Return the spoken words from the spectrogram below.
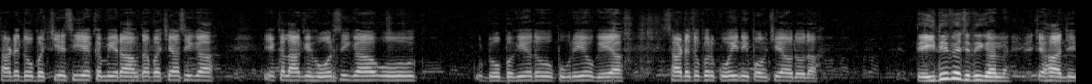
ਸਾਡੇ ਦੋ ਬੱਚੇ ਸੀ ਇੱਕ ਮੇਰਾ ਆਪਦਾ ਬੱਚਾ ਸੀਗਾ ਇੱਕ ਲਾਗੇ ਹੋਰ ਸੀਗਾ ਉਹ ਡੁੱਬ ਗਏ ਉਦੋਂ ਪੂਰੇ ਹੋ ਗਏ ਆ। ਸਾਡੇ ਤੋਂ ਕੋਈ ਨਹੀਂ ਪਹੁੰਚਿਆ ਉਦੋਂ ਦਾ। 23 ਦੇ ਵਿੱਚ ਦੀ ਗੱਲ ਹੈ? ਵਿੱਚ ਹਾਂਜੀ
